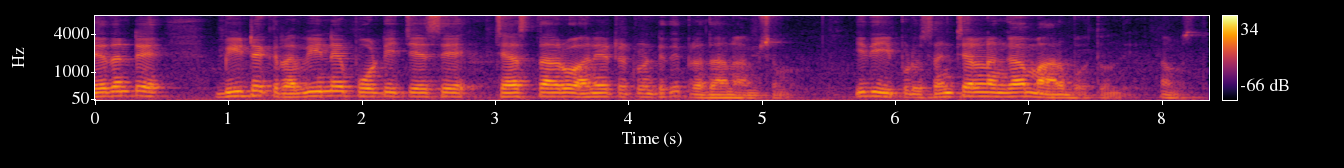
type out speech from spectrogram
లేదంటే బీటెక్ రవినే పోటీ చేసే చేస్తారు అనేటటువంటిది ప్రధాన అంశం. ఇది ఇప్పుడు సంచలనంగా మారబోతుంది. నమస్తే.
